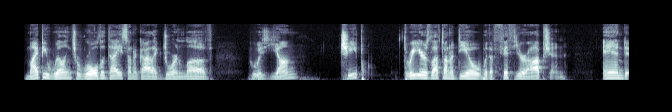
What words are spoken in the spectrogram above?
might be willing to roll the dice on a guy like Jordan Love, who is young, cheap, three years left on a deal with a fifth year option, and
